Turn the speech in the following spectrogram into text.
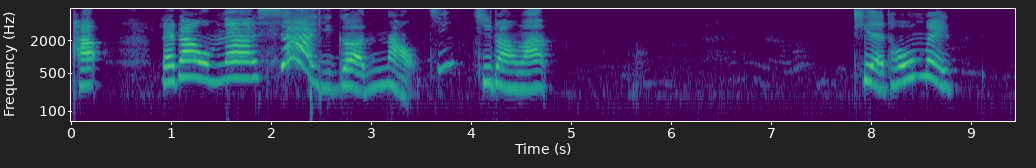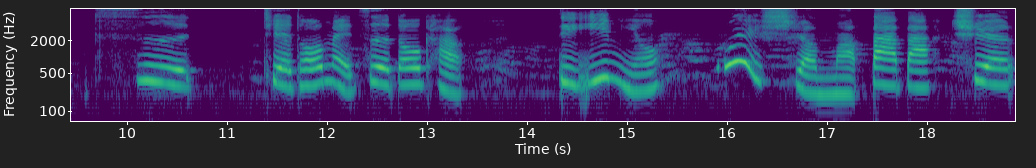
好，来到我们的下一个脑筋急转弯。铁头每次，铁头每次都考第一名。为什么爸爸却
